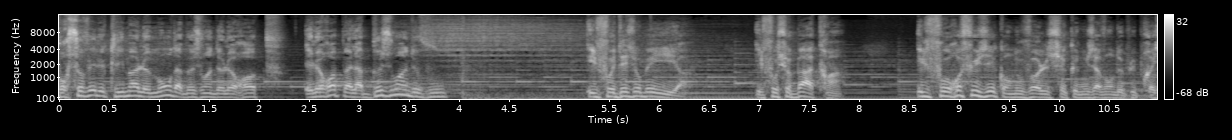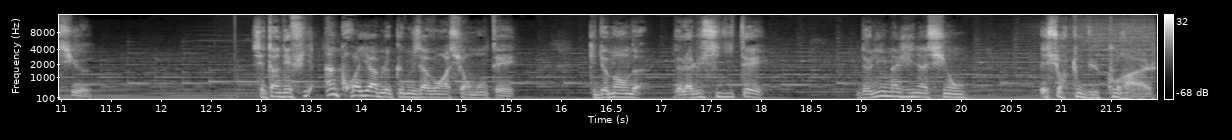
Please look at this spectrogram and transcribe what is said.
Pour sauver le climat, le monde a besoin de l'Europe, et l'Europe, elle a besoin de vous. Il faut désobéir, il faut se battre, il faut refuser qu'on nous vole ce que nous avons de plus précieux. C'est un défi incroyable que nous avons à surmonter, qui demande de la lucidité, de l'imagination et surtout du courage.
